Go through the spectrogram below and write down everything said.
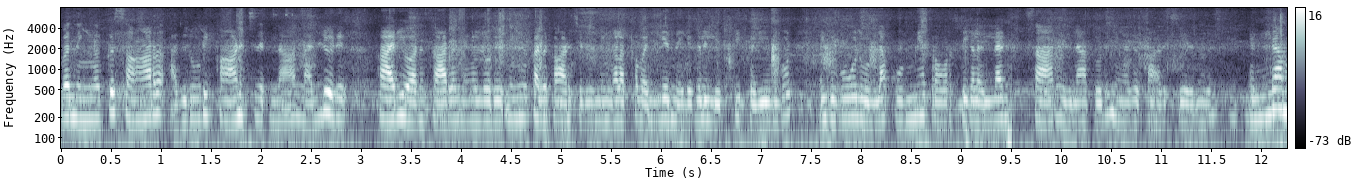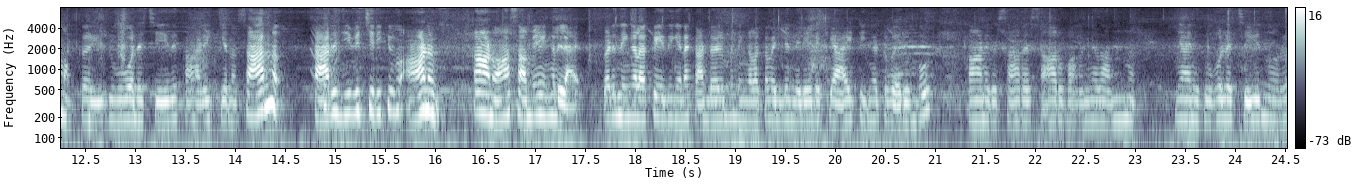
അപ്പം നിങ്ങൾക്ക് സാറ് അതിലൂടെ കാണിച്ചു തരുന്ന ആ നല്ലൊരു കാര്യമാണ് സാറ് നിങ്ങളോട് നിങ്ങൾക്കത് കാണിച്ചു തരും. നിങ്ങളൊക്കെ വലിയ നിലകളിൽ എത്തിക്കഴിയുമ്പോൾ ഇതുപോലുള്ള പുണ്യ പ്രവർത്തികളെല്ലാം സാറ് ഇതിനകത്തൂടെ നിങ്ങൾക്ക് കാണിച്ചു തരുന്നത്. എല്ലാ മക്കളും ഇതുപോലെ ചെയ്ത് കാണിക്കണം. സാറിന് സാറ് ജീവിച്ചിരിക്കും ആണ് കാണും ആ സമയങ്ങളിലായി. ഇവിടെ നിങ്ങളൊക്കെ ഇതിങ്ങനെ കണ്ടുവരുമ്പോൾ നിങ്ങളൊക്കെ വലിയ നിലയിലൊക്കെ ആയിട്ട് ഇങ്ങോട്ട് വരുമ്പോൾ കാണുക സാറേ. സാറ് പറഞ്ഞത് അന്ന് ഞാൻ ഇതുപോലെ ചെയ്യുന്നുള്ള.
